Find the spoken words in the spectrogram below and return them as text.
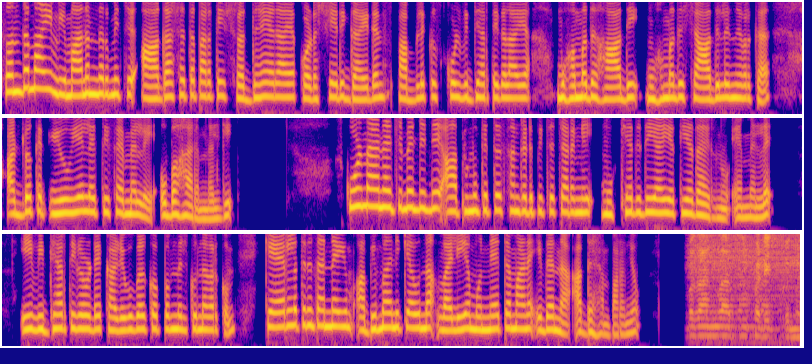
സ്വന്തമായി വിമാനം നിർമ്മിച്ച് ആകാശത്ത് പറത്തി ശ്രദ്ധേയരായ കൊടശ്ശേരി ഗൈഡൻസ് പബ്ലിക് സ്കൂൾ വിദ്യാർത്ഥികളായ മുഹമ്മദ് ഹാദി മുഹമ്മദ് ഷാദിൽ എന്നിവർക്ക് advocate U A Latheef M L A ഉപഹാരം നൽകി. സ്കൂൾ മാനേജ്മെന്റിന്റെ ആഭിമുഖ്യത്തിൽ സംഘടിപ്പിച്ച ചടങ്ങിൽ മുഖ്യാതിഥിയായി എത്തിയതായിരുന്നു എം എൽ എ. ഈ വിദ്യാർത്ഥികളുടെ കഴിവുകൾക്കൊപ്പം നിൽക്കുന്നവർക്കും കേരളത്തിന് തന്നെയും അഭിമാനിക്കാവുന്ന വലിയ മുന്നേറ്റമാണ് ഇതെന്ന് അദ്ദേഹം പറഞ്ഞു. ഒമ്പതാം ക്ലാസ്സിൽ പഠിക്കുന്ന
